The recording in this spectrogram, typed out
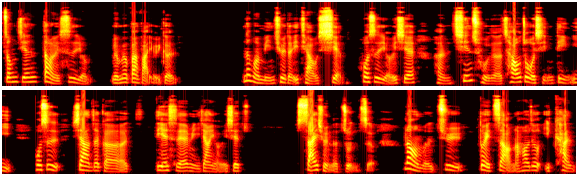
中间到底是有有没有办法有一个那么明确的一条线，或是有一些很清楚的操作型定义，或是像这个 DSM 一样有一些筛选的准则，让我们去对照，然后就一看。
